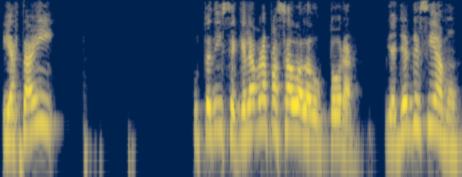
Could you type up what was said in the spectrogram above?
Y hasta ahí, usted dice, ¿qué le habrá pasado a la doctora? Y ayer decíamos,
